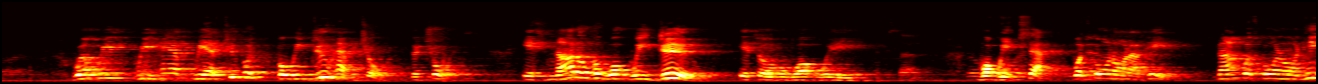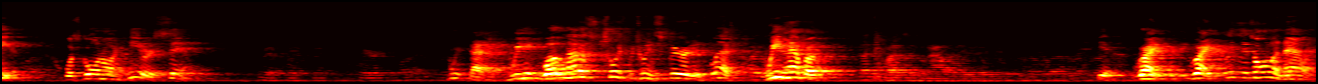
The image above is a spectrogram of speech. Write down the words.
cars? Well, we, we have we have two but we do have a choice. The choice. It's not over what we do. It's over what we. What we accept. What's going on up here? It's not what's going on here. What's going on here is sin. We have choice between spirit and flesh? We, that's, we, well, not a choice between spirit and flesh. We have a, That's why it says analogy, yeah, right, right. It's all analogy.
